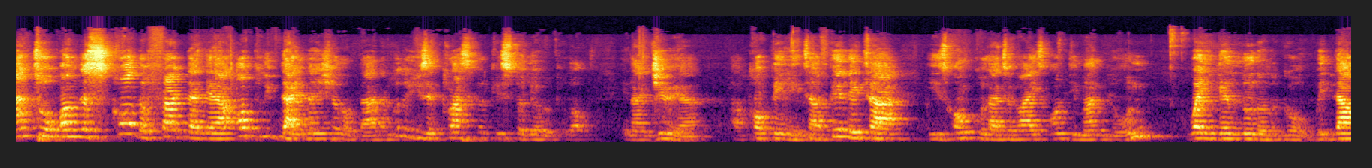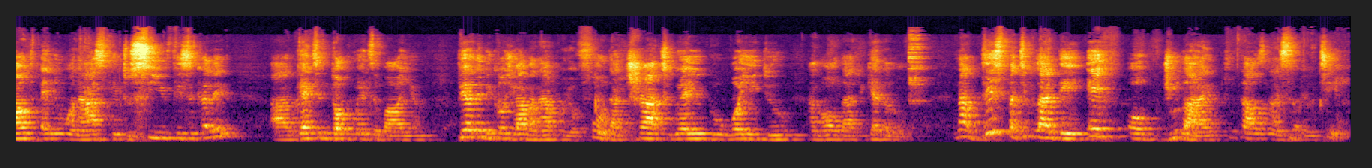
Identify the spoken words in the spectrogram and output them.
And to underscore the fact that there are uplift dimension of that, I'm going to use a classical case study of a product in Nigeria uh, called Pay Later. Pay Later is uncollateralized, on-demand loan, where you get loan on the go without anyone asking to see you physically, uh, getting documents about you purely because you have an app on your phone that tracks where you go, what you do, and all that, you get a loan. Now, this particular day, 8th of July 2017,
